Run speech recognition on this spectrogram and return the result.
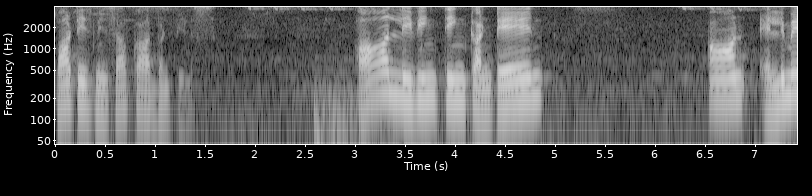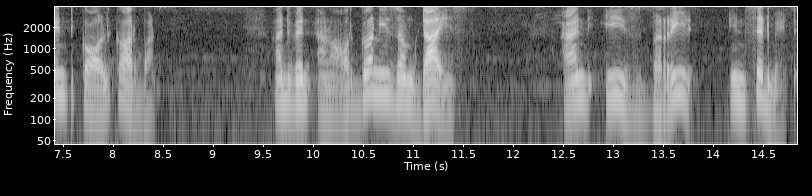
What is means of carbon films? All living thing contain an element called carbon. And when an organism dies and is buried in sediment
